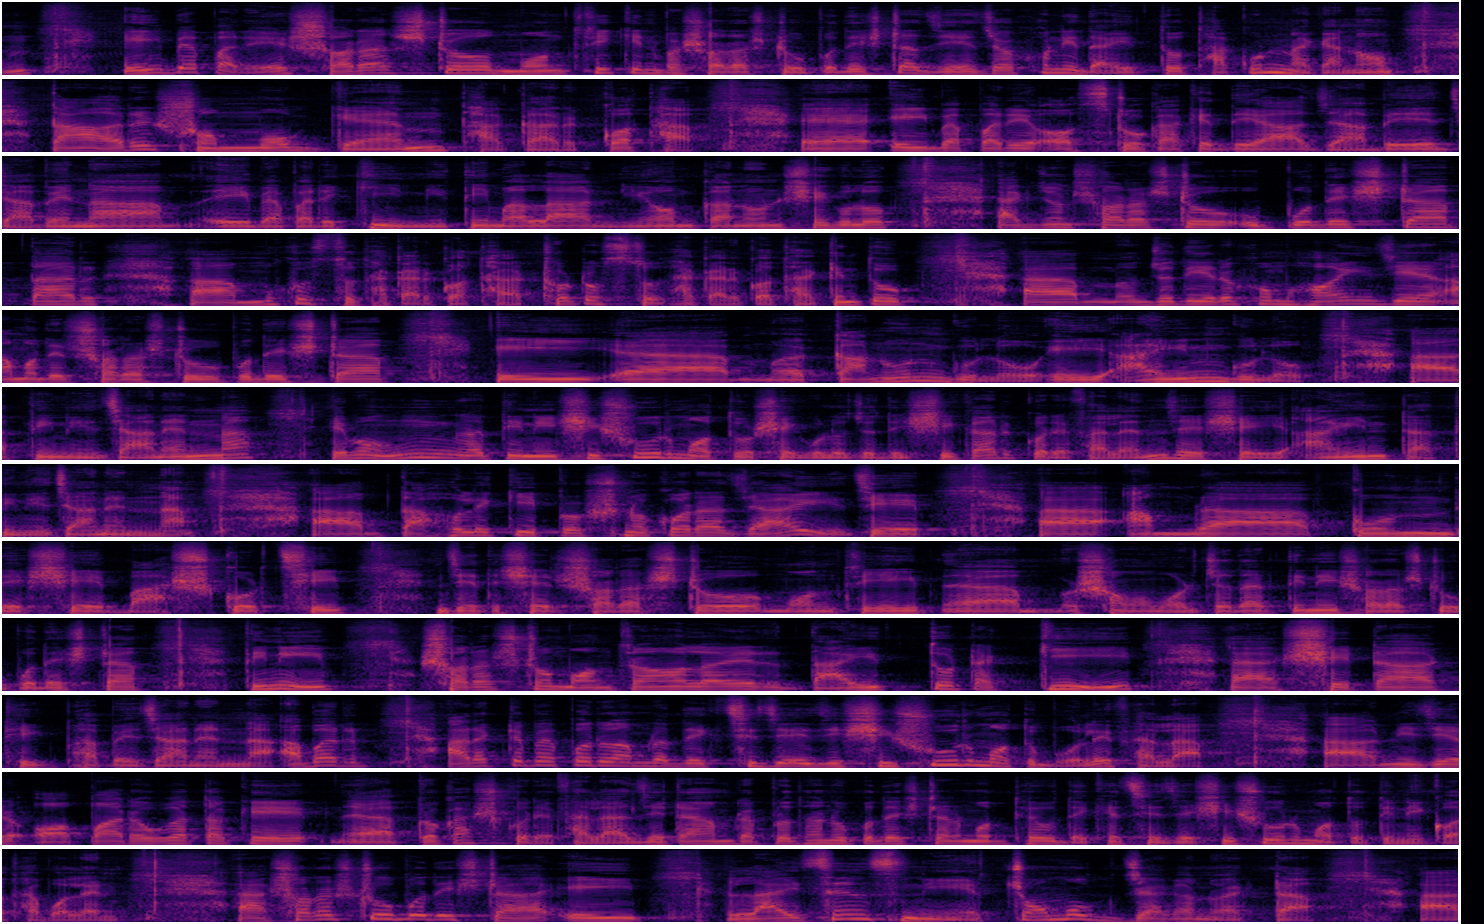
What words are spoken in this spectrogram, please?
এই ব্যাপারে স্বরাষ্ট্র মন্ত্রী কিংবা স্বরাষ্ট্র উপদেষ্টা যে যখনই দায়িত্ব থাকুন না কেন, তার সম্যক জ্ঞান থাকার কথা। এই ব্যাপারে অস্ত্র কাকে দেয়া যাবে যাবে না, এই ব্যাপারে কি নীতিমালা নিয়ম কানুন সেগুলো একজন স্বরাষ্ট্র উপদেষ্টা তার মুখস্থ থাকার কথা, ঠোঁটস্থ থাকার কথা। কিন্তু যদি এরকম হয় যে আমাদের স্বরাষ্ট্র উপদেষ্টা এই কানুনগুলো, এই আইনগুলো তিনি জানেন না এবং তিনি শিশুর মতো সেগুলো যদি স্বীকার করে ফেলেন যে সেই আইনটা তিনি জানেন না। তাহলে কি প্রশ্ন করা যায় যে আমরা কোন দেশে বাস করছি? যে দেশের স্বরাষ্ট্র মন্ত্রী সমমর্যাদার তিনি, স্বরাষ্ট্র উপদেষ্টা তিনি, স্বরাষ্ট্র মন্ত্রণালয়ের দায়িত্বটা কি? সেটা ঠিকভাবে জানেন না। আবার আরেকটা ব্যাপারও আমরা দেখছি যে এই যে শিশুর মতো বলে ফেলা আহ, নিজের অপারগতাকে প্রকাশ করে ফেলা যেটা আমরা প্রধান উপদেষ্টার মধ্যেও দেখেছি যে শিশুর মতো তিনি কথা বলেন। স্বরাষ্ট্র উপদেষ্টা এই লাইসেন্স নিয়ে চমক জাগানো একটা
